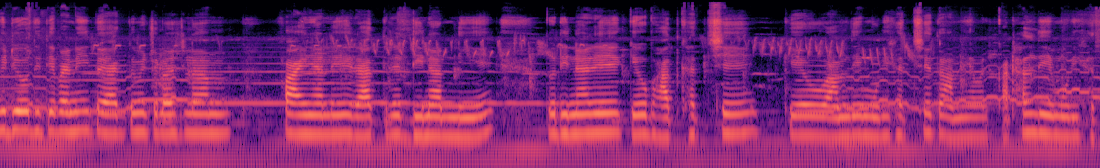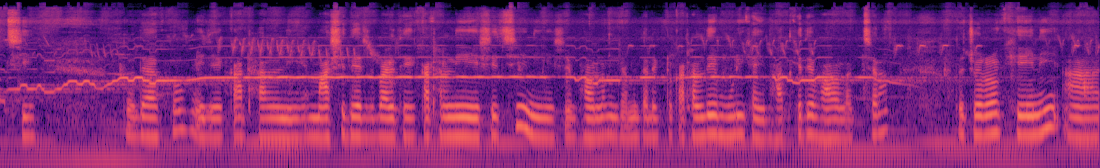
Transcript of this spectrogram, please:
ভিডিও দিতে পারিনি, তো একদমই চলে আসলাম ফাইনালি রাত্রের ডিনার নিয়ে। তো ডিনারে কেউ ভাত খাচ্ছে, কেউ আম দিয়ে মুড়ি খাচ্ছে, তো আমি আবার কাঁঠাল দিয়ে মুড়ি খাচ্ছি। তো দেখো, এই যে কাঁঠাল নিয়ে, মাসিদের বাড়ি থেকে কাঁঠাল নিয়ে এসেছি, নিয়ে এসে ভাবলাম যে আমি তাহলে একটু কাঁঠাল দিয়ে মুড়ি খাই, ভাত খেতে ভালো লাগছে না। তো চলো খেয়ে নিই, আর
